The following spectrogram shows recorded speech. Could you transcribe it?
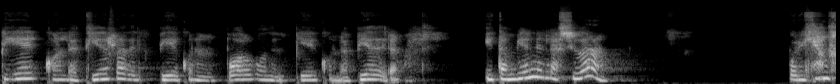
pie con la tierra, del pie con el polvo, del pie con la piedra. Y también en la ciudad. Por ejemplo,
